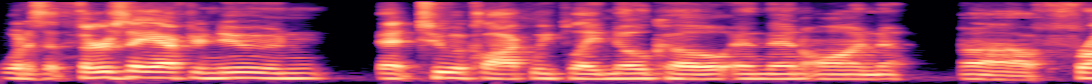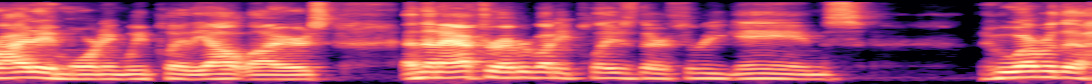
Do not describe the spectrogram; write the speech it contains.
what is it? Thursday afternoon at two o'clock we play NoCo, and then on uh, Friday morning we play the Outliers, and then after everybody plays their three games, whoever the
